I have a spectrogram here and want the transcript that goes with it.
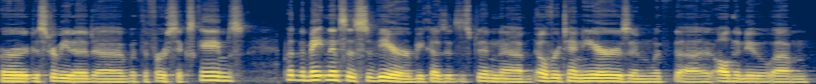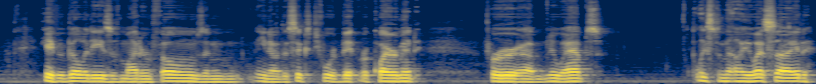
are distributed uh, with the first six games, but the maintenance is severe because it's been over 10 years and with all the new um, capabilities of modern phones and you know the 64-bit requirement for um, new apps, at least on the iOS side,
